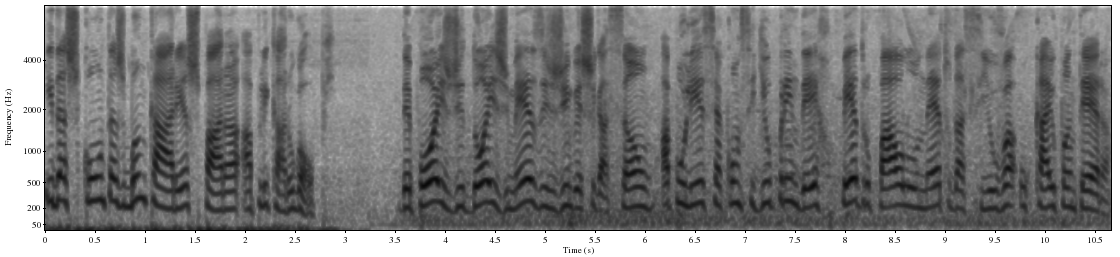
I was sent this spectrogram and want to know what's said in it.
e das contas bancárias para aplicar o golpe. Depois de dois meses de investigação, a polícia conseguiu prender Pedro Paulo Neto da Silva, o Caio Pantera,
